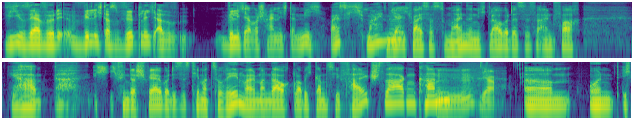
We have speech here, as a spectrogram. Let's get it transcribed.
wie sehr würde, will ich das wirklich, also will ich ja wahrscheinlich dann nicht. Weißt du, wie ich meine? Ja, ich weiß, was du meinst und ich glaube, das ist einfach, Ja, ah, ich, ich finde das schwer, über dieses Thema zu reden, weil man da auch, glaube ich, ganz viel falsch sagen kann. Mhm, ja. Ähm, und ich,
